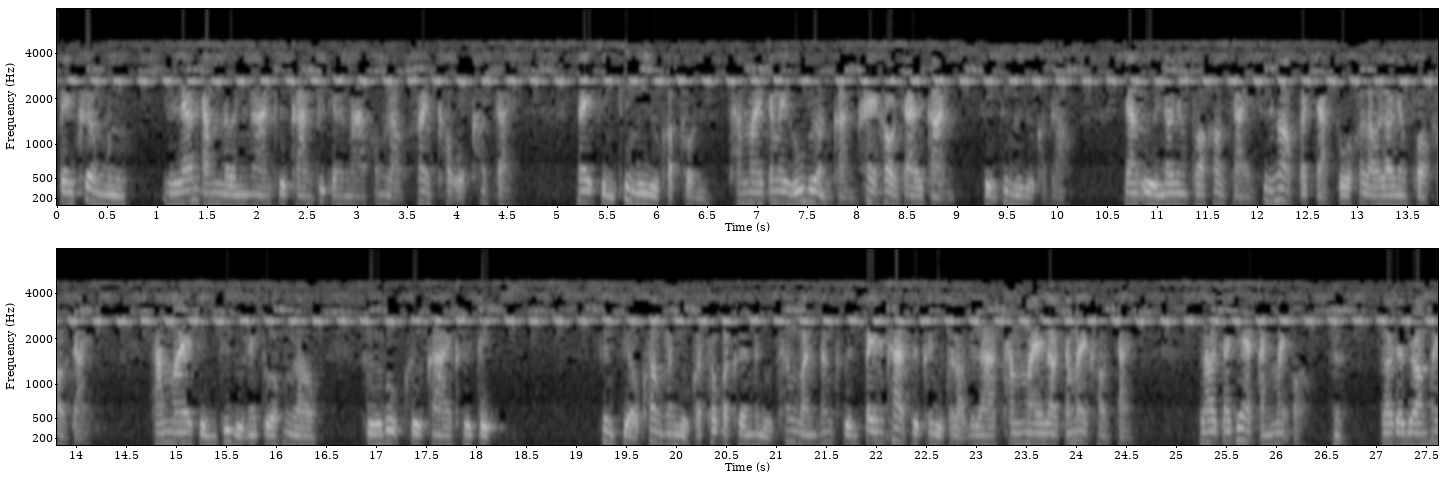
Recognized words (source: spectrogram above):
เป็นเครื่องมือ แล้วดำเนินงานคือการพิจารณาของเราให้เข้าอกเข้าใจ ในสิ่งที่มีอยู่กับตนทำไมจะไม่รู้เรื่องกัน ให้เข้าใจกัน สิ่งที่มีอยู่กับเรา อย่างอื่นเรายังพอเข้าใจ ซึ่งนอกไปจากตัวของเราเรายังพอเข้าใจทำไมสิ่งที่อยู่ในตัวของเรา คือรูปคือกายคือจิตซึ่งเกี่ยวข้องกันอยู่กระทบกระเทือนกันอยู่ทั้งวันทั้งคืน เป็นค่าสึกกันอยู่ตลอดเวลาทำไมเราจะไม่เข้าใจ เราจะแยกกันไม่ออกเราจะยอมให้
